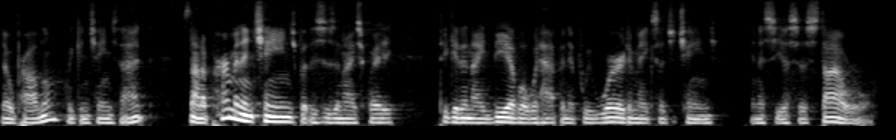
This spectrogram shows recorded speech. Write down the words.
no problem, we can change that. It's not a permanent change, but this is a nice way to get an idea of what would happen if we were to make such a change in a CSS style rule.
